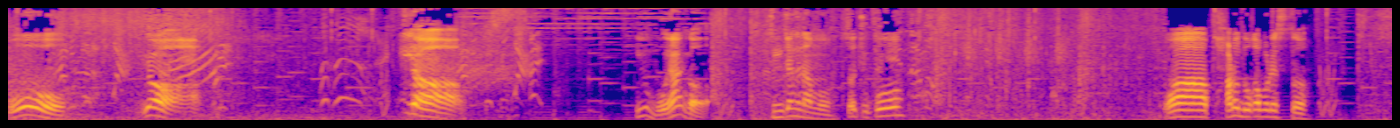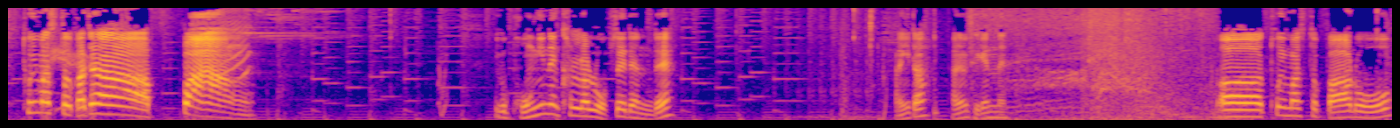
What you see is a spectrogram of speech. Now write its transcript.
오, 야, 이야. 이거 뭐야 이거? 등장나무 써주고. 와 바로 녹아버렸어. 토이마스터 가자! 빵! 이거 봉인의 칼날로 없애야 되는데? 아니다? 아니면 되겠네. 아 토이마스터 바로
